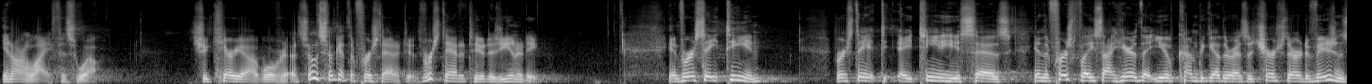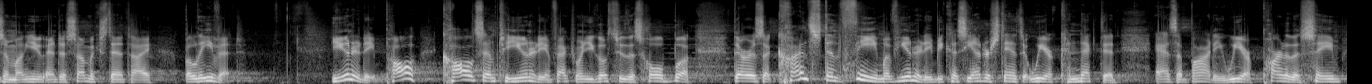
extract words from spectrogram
in our life as well. Should carry out over. So let's look at the first attitude. The first attitude is unity. In verse 18, Verse 18, he says, In the first place, I hear that you have come together as a church. There are divisions among you, and to some extent, I believe it. Unity. Paul calls them to unity. In fact, when you go through this whole book, there is a constant theme of unity because he understands that we are connected as a body. We are part of the same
